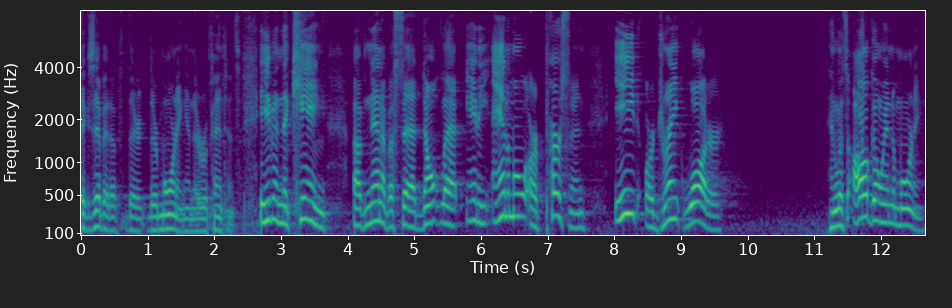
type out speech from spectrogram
exhibit of their, their mourning and their repentance. Even the king of Nineveh said, Don't let any animal or person eat or drink water and let's all go into mourning.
